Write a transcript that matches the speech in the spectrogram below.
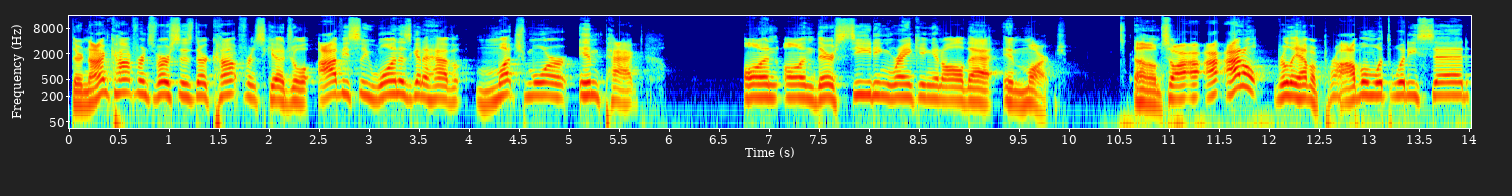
Their non conference versus their conference schedule, obviously, one is going to have much more impact on, on their seeding ranking and all that in March. Um, so I, I, I don't really have a problem with what he said.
